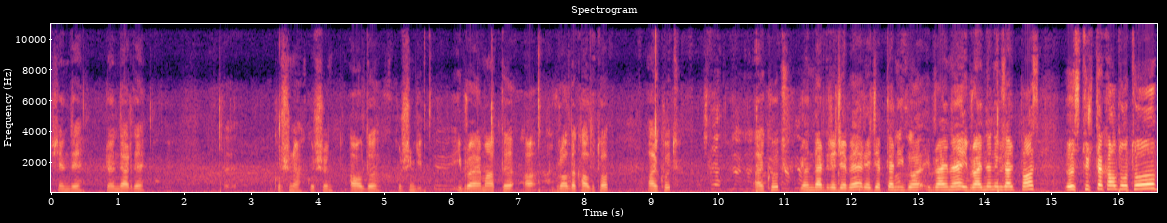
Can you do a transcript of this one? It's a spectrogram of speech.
Şimdi gönderdi. Kurşuna. Kurşun aldı. Kurşun İbrahim'e attı. Vural'da kaldı top. Aykut. Aykut gönderdi Recep'e. Recep'ten İbra- İbrahim'e. İbrahim'den de güzel bir pas. Öztürk'te kaldı o top.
